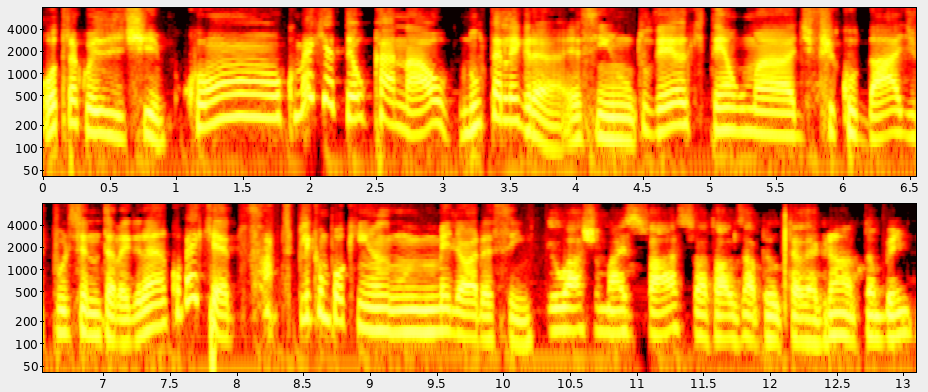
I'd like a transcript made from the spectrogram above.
outra coisa de ti. Com... Como é que é teu canal no Telegram? Assim, tu vê que tem alguma dificuldade por ser no Telegram? Como é que é? Explica um pouquinho melhor, assim. Eu acho mais fácil atualizar pelo Telegram também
